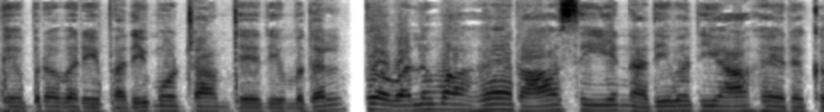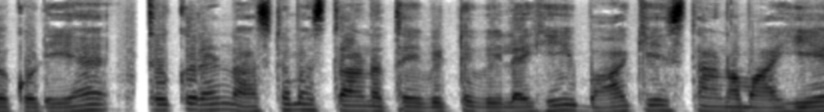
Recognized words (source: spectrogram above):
பிப்ரவரி பதிமூன்றாம் தேதி முதல் வலுவாக ராசியின் அதிபதியாக இருக்கக்கூடிய சுக்கிரன் அஷ்டமஸ்தானத்தை விட்டு விலகி பாக்கியஸ்தானமாகிய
